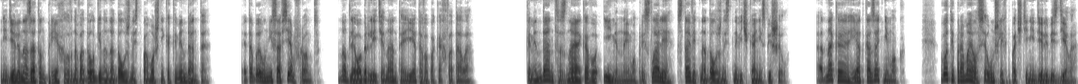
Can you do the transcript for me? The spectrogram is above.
Неделю назад он приехал в Новодолгино на должность помощника коменданта. Это был не совсем фронт, но для обер-лейтенанта и этого пока хватало. Комендант, зная, кого именно ему прислали, ставить на должность новичка не спешил. Однако и отказать не мог. Вот и промаялся Уншлихт почти неделю без дела.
